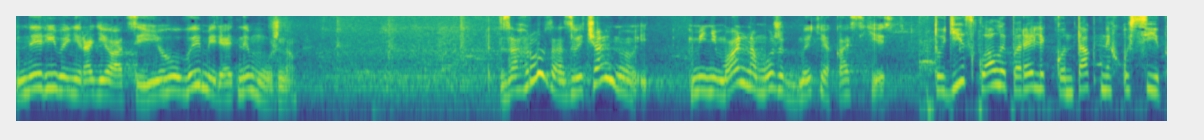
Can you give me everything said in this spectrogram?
не рівень радіації, його виміряти не можна. Загроза, звичайно, мінімальна, може бути якась є. Тоді склали перелік контактних осіб.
